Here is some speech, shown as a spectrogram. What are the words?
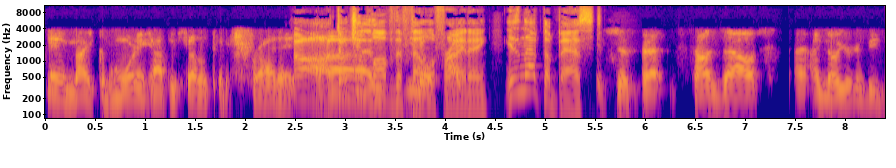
Hey, Mike. Good morning. Happy Fellow Good Friday. Oh, don't you Um, love the you Fellow know, Friday? Isn't that the best? It's just that sun's out. I, I know you're going to be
